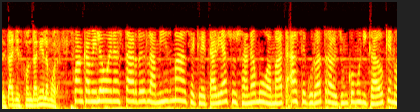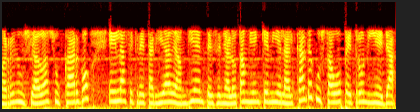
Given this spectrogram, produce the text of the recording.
Detalles con Daniela Morales. Juan Camilo, buenas tardes. La misma secretaria Susana Muhammad aseguró a través de un comunicado que no ha renunciado a su cargo en la Secretaría de Ambiente. Señaló también que ni el alcalde Gustavo Petro ni ella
